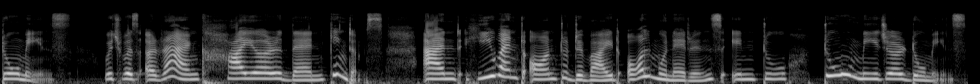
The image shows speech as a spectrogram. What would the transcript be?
domains which was a rank higher than kingdoms. And he went on to divide all monerans into two major domains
